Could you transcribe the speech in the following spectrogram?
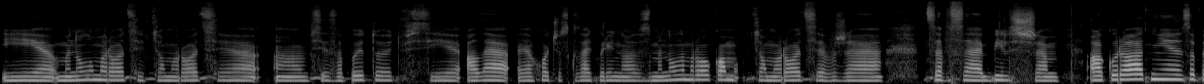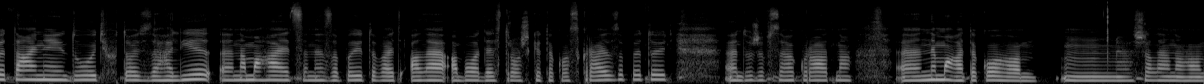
І в минулому році, і в цьому році е, всі запитують, всі, але я хочу сказати порівняно з минулим роком, в цьому році вже це все більш е, акуратні запитання йдуть. Хтось взагалі е, намагається не запитувати, але або десь трошки тако з краю запитують. Дуже все акуратно. Нема такого шаленого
